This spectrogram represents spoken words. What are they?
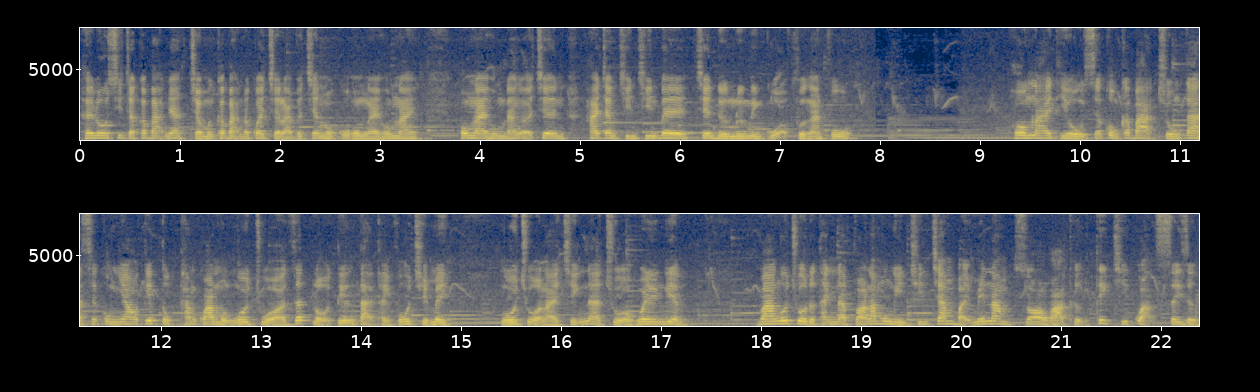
Hello, xin chào các bạn nhé. Chào mừng các bạn đã quay trở lại với channel của Hùng ngày hôm nay. Hôm nay Hùng đang ở trên 299B trên đường Lương Đình của phường An Phú. Hôm nay thì Hùng sẽ cùng các bạn, chúng ta sẽ cùng nhau tiếp tục tham quan một ngôi chùa rất nổi tiếng tại thành phố Hồ Chí Minh. Ngôi chùa này chính là chùa Huê Nghiêm. Và ngôi chùa được thành lập vào năm 1975 do Hòa Thượng Thích Chí Quảng xây dựng.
